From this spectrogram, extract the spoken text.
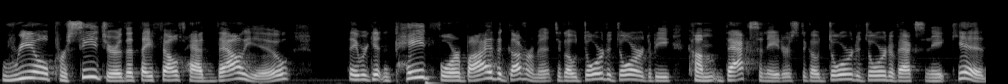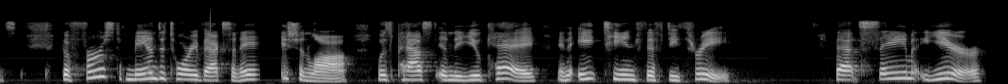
real procedure that they felt had value. They were getting paid for by the government to go door to door to become vaccinators, to go door to door to vaccinate kids. The first mandatory vaccination law was passed in the UK in 1853. That same year,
